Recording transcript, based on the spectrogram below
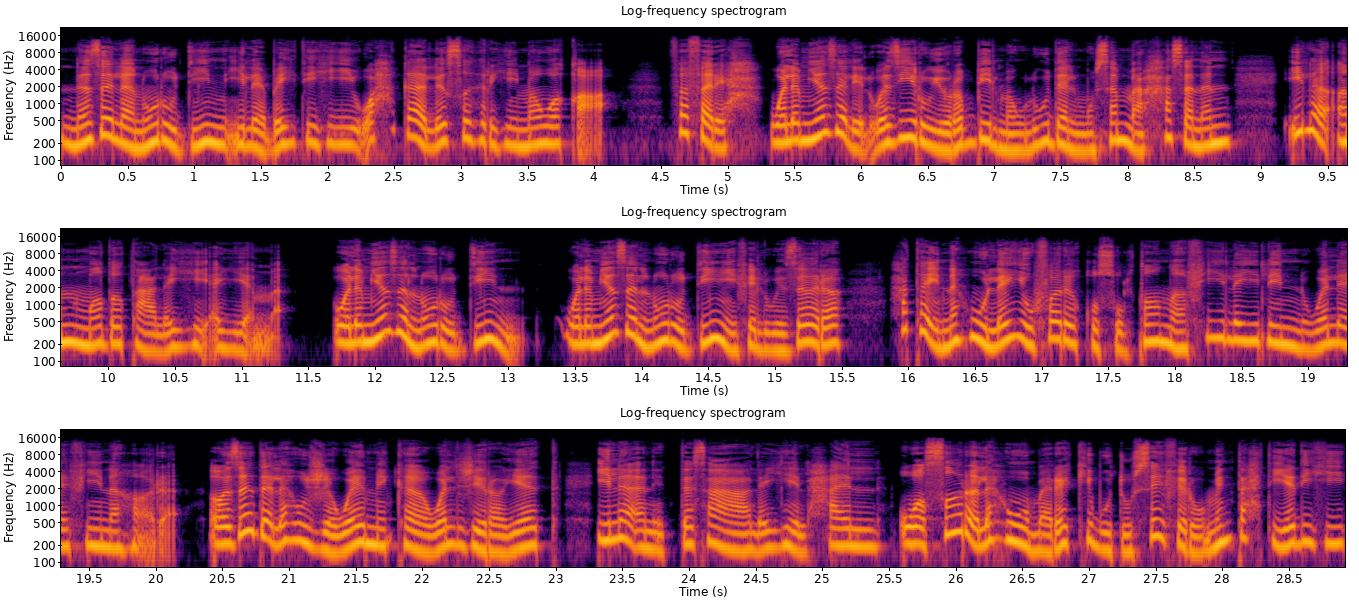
نزل نور الدين إلى بيته وحكى لصهره ما وقع ففرح. ولم يزل الوزير يربي المولود المسمى حسنا إلى أن مضت عليه أيام. ولم يزل نور الدين ولم يزل نور الدين في الوزارة حتى إنه لا يفارق السلطان في ليل ولا في نهار. وزاد له الجوامك والجرايات إلى أن اتسع عليه الحال وصار له مراكب تسافر من تحت يده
